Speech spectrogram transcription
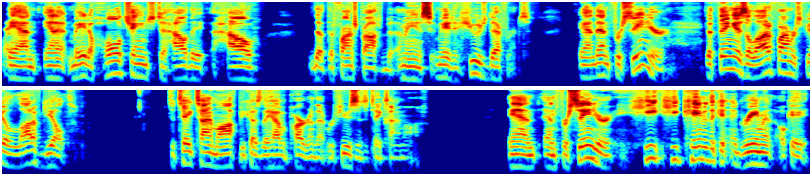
Right. and and it made a whole change to how they how the, the farm's profit i mean it's made a huge difference. And then for senior the thing is a lot of farmers feel a lot of guilt to take time off because they have a partner that refuses to take time off. And and for senior he he came to the agreement okay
